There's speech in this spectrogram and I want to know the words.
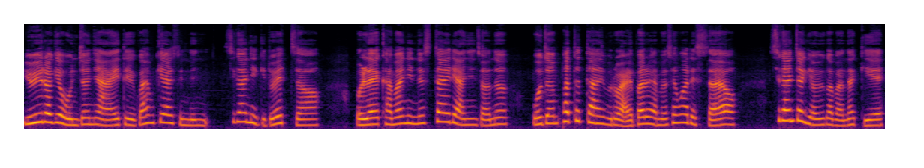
유일하게 온전히 아이들과 함께 할 수 있는 시간이기도 했죠. 원래 가만히 있는 스타일이 아닌 저는 오전 파트타임으로 알바를 하며 생활했어요. 시간적 여유가 많았기에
